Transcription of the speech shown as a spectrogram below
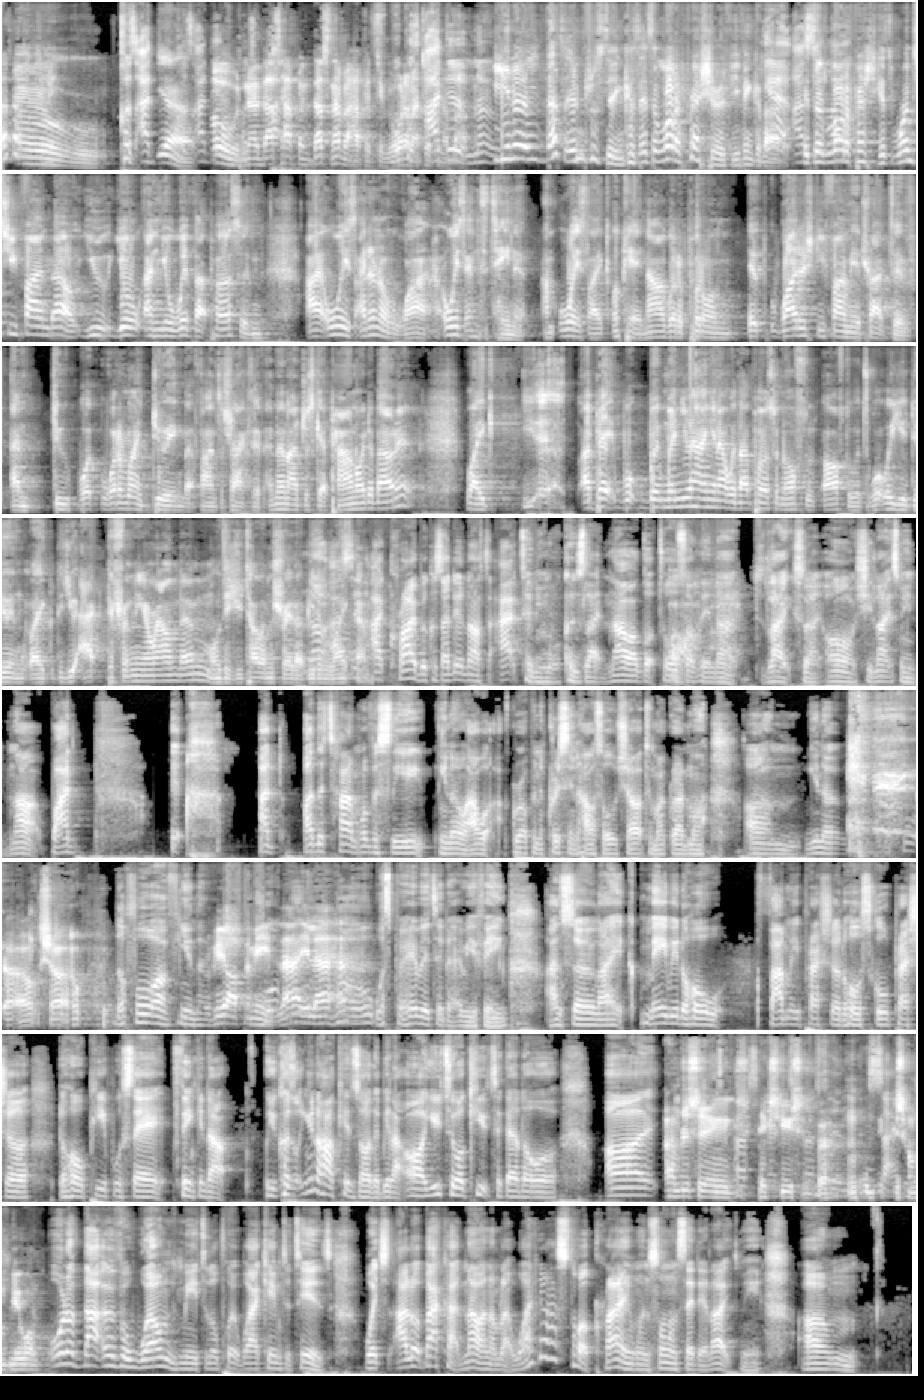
That's not. Oh. Cause I, Yeah. 'cause I didn't- Oh no, that's happened. That's never happened to me. What am I because talking I didn't about? know. You know, that's interesting because it's a lot of pressure if you think about Yeah, it. It's a said, lot of pressure because once you find out you you're and you're with that person, I always I don't know why I always entertain it. I'm always like, okay, now I've got to put on. It, why does she find me attractive? And do what? What am I doing that finds attractive? And then I just get paranoid about it. Like, yeah, I bet when when you're hanging out with that person after, afterwards, what were you doing? Like, did you act differently around them, or did you tell them straight up you didn't I like said them? I cried because I didn't know how to act anymore. Because like now I got told something that likes like oh she likes me. Nah, but I, it, at at the time, obviously, you know, I, I grew up in a Christian household. Shout out to my grandma. Um, you know, Shout out, shout out. the thought of you know Repeat after me. La ilaha. was prohibited and everything, and so like maybe the whole family pressure, the whole school pressure, the whole people say thinking that because you know how kids are, they'd be like, "Oh, you two are cute together," or "Uh, I'm just saying person, excuses, this bro. person, Excuses from day one. all of that overwhelmed me to the point where I came to tears, which I look back at now and I'm like, why did I start crying when someone said they liked me? Um,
